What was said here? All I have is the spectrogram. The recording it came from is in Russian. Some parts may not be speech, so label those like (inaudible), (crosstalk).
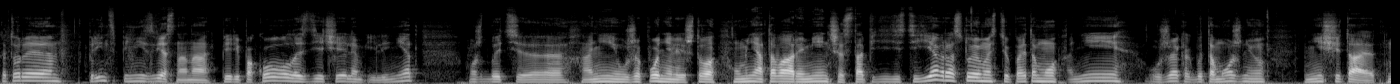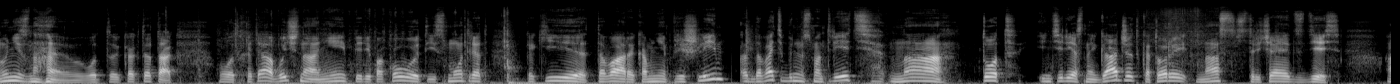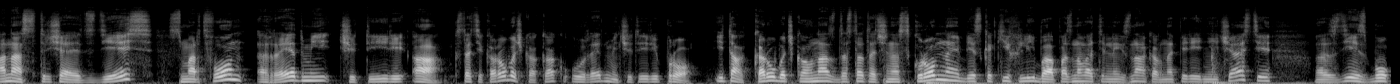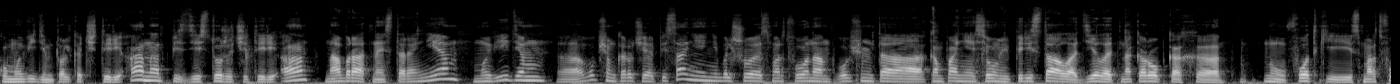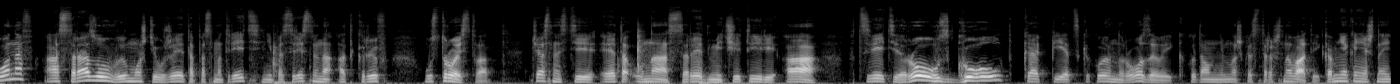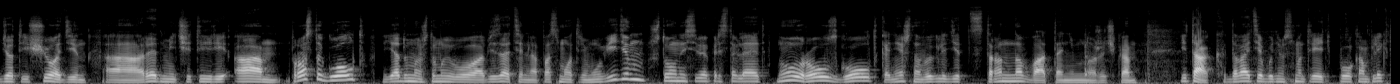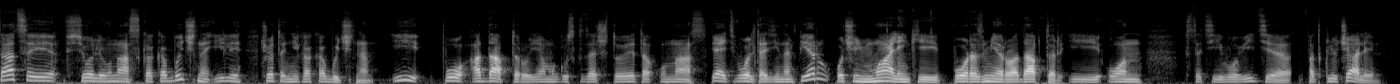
которая, в принципе, неизвестно, она перепаковывалась DHL или нет. Может быть, э, они уже поняли, что у меня товары меньше 150 евро стоимостью, поэтому они уже как бы таможню не считают. Ну, не (laughs) знаю, вот как-то так. Вот, хотя обычно они перепаковывают и смотрят, какие товары ко мне пришли. Давайте будем смотреть на тот интересный гаджет, который нас встречает здесь. А нас встречает здесь смартфон Redmi 4A. Кстати, коробочка как у Redmi 4 Pro. Итак, коробочка у нас достаточно скромная, без каких-либо опознавательных знаков на передней части. Э, здесь сбоку мы видим только 4А надпись, здесь тоже 4А. На обратной стороне мы видим, э, в общем, короче, описание небольшое смартфона. В общем-то, компания Xiaomi перестала делать на коробках э, ну, фотки смартфонов, а сразу вы можете уже это посмотреть, непосредственно открыв устройство. В частности, это у нас Redmi 4A в цвете Rose Gold. Капец, какой он розовый, какой-то он немножко страшноватый. Ко мне, конечно, идет еще один а, Redmi 4A просто Gold. Я думаю, что мы его обязательно посмотрим, увидим, что он из себя представляет. Но Rose Gold, конечно, выглядит странновато немножечко. Итак, давайте будем смотреть по комплектации, все ли у нас как обычно или что-то не как обычно. И по адаптеру я могу сказать, что это у нас 5 вольт 1 ампер. Очень маленький по размеру адаптер. И он, кстати, его, видите, подключали.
